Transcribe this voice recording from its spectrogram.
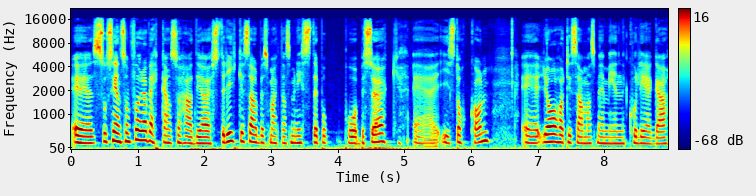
Eh, så sent som förra veckan så hade jag Österrikes arbetsmarknadsminister på, på besök eh, i Stockholm. Eh, jag har tillsammans med min kollega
